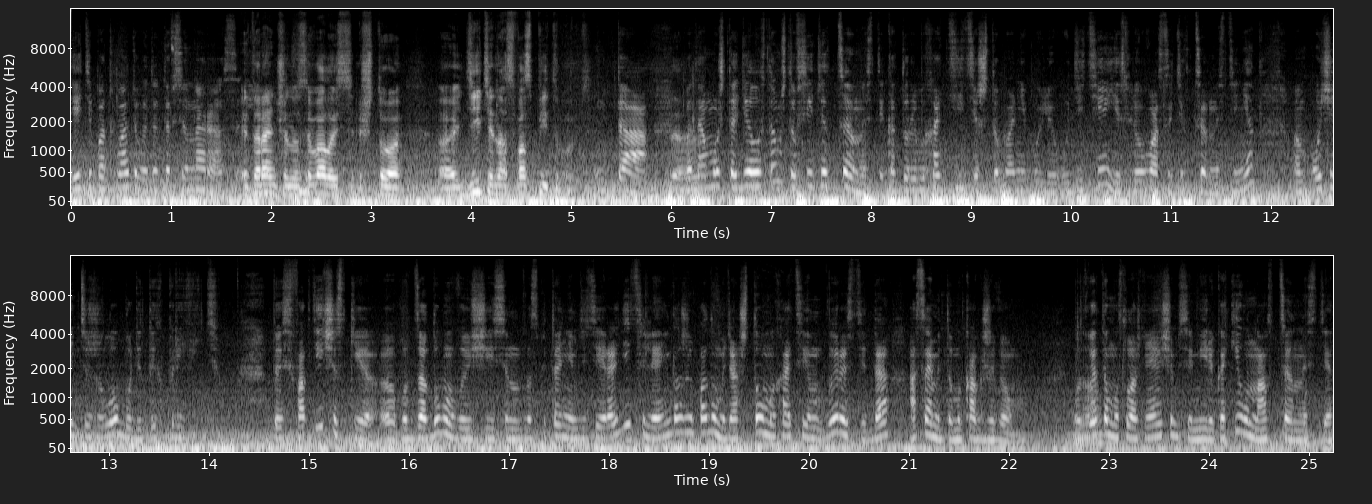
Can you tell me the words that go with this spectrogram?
Дети подхватывают это все на раз. Это И- раньше называлось, что э, дети нас воспитывают. Да, Да. потому что дело в том, что все те ценности, которые вы хотите, чтобы они были у детей, если у вас этих ценностей нет, вам очень тяжело будет их привить. То есть фактически э, вот задумывающиеся над воспитанием детей родители, они должны подумать, а что мы хотим вырастить, да, а сами-то мы как живем? Вот в Да. этом усложняющемся мире. Какие у нас ценности?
